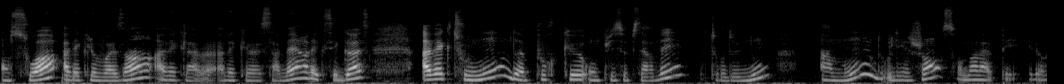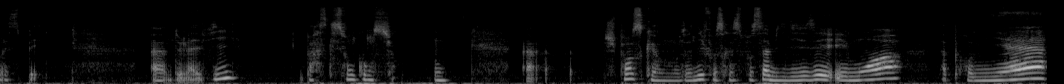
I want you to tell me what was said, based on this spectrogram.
En soi, avec le voisin, avec, avec euh, sa mère, avec ses gosses, avec tout le monde, pour qu'on puisse observer autour de nous un monde où les gens sont dans la paix et le respect euh, de la vie parce qu'ils sont conscients. Hum. Euh, je pense qu'à un moment donné, il faut se responsabiliser. Et moi, la première,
